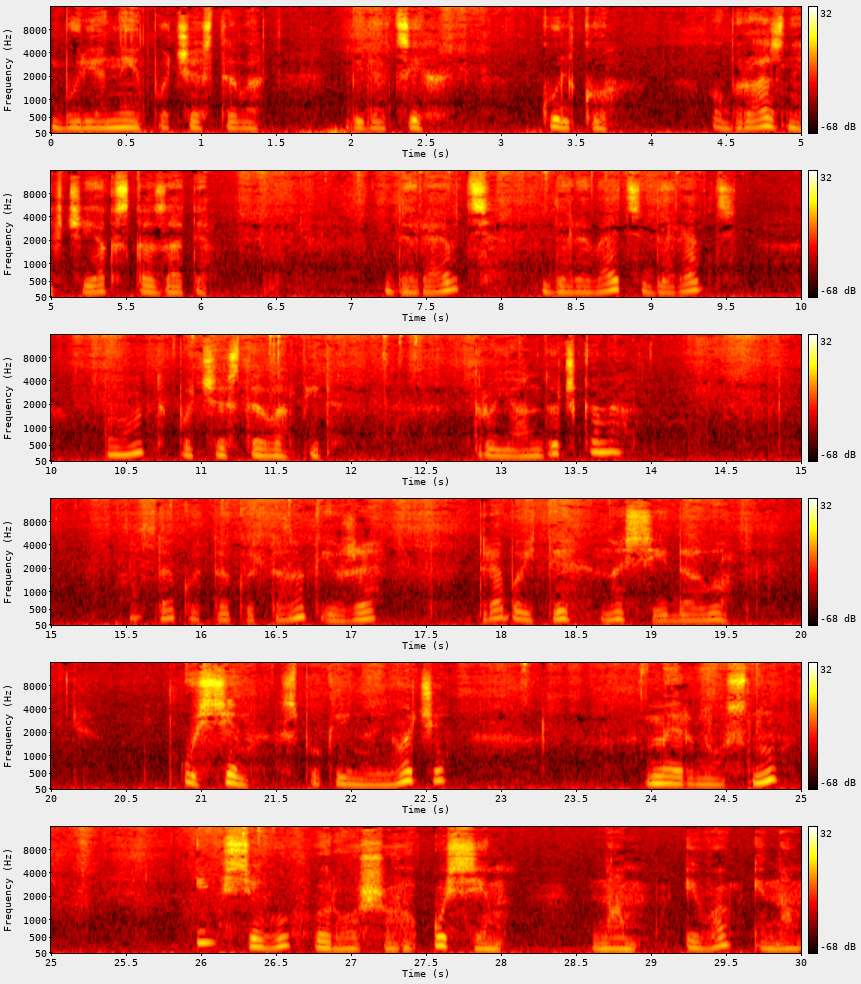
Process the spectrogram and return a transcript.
бур'яни, почистила біля цих кулькообразних, чи як сказати, деревць, деревець, деревць. От, почистила під трояндочками. Отак, отак, отак. І вже треба йти на сідало. Усім спокійної ночі, мирного сну і всього хорошого. Усім нам, і вам, і нам.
